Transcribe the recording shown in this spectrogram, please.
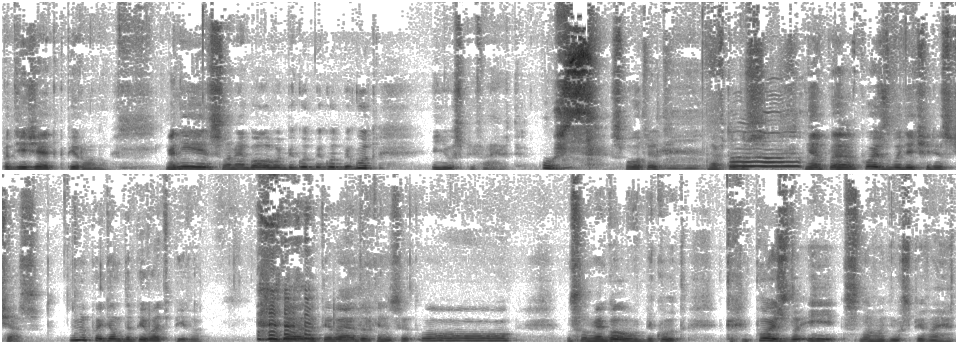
подъезжает к перрону. Они, сломя голову, бегут, бегут, бегут и не успевают. Ужас. Смотрят, автобус, нет, э, поезд будет через час. Ну, пойдем допивать пиво. Сидят, допивают, вдруг они слышат, о сломя голову, бегут к поезду и снова не успевают.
